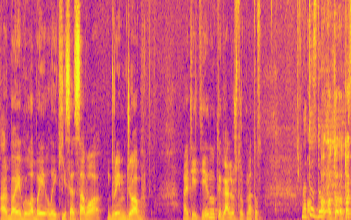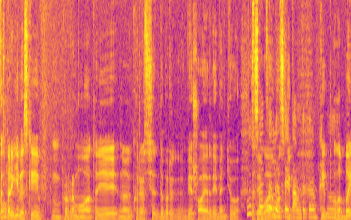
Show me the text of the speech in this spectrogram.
arba jeigu labai laikysi savo dream job ateityje, nu, tai gali užtrukti metus. Metus du. O, o, o, o tokios pareigybės kaip programuotojai, nu, kurios dabar viešoje erdvėje bent jau pasieguojamos kaip, tam tikram. kaip mm. labai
